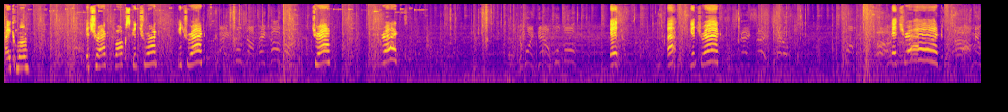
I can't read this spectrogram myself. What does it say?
Hey, come on. Get tracked, Fox. Get tracked. Get cover. Tracked. Tracked. You're going down, puto. Get. Ah, get. Cero. Get tracked. Man,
